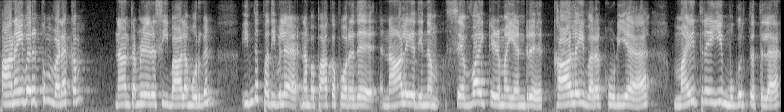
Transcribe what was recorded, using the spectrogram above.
அனைவருக்கும் வணக்கம். நான் தமிழரசி பாலமுருகன். இந்த பதிவில் நம்ம பார்க்க போகிறது நாளைய தினம் செவ்வாய்க்கிழமை அன்று காலை வரக்கூடிய மைத்ரேயி முகூர்த்தத்தில்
